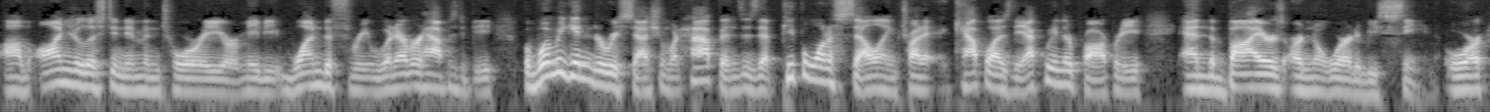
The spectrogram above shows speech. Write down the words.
um, on your listing inventory, or maybe one to three, whatever it happens to be. But when we get into recession, what happens is that people want to sell and try to capitalize the equity in their property, and the buyers are nowhere to be seen, or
